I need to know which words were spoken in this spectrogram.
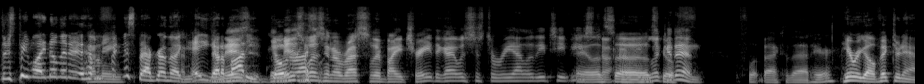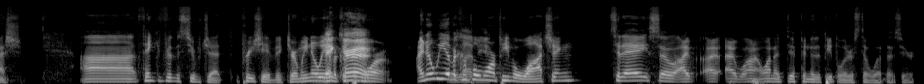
There's people I know that have I a mean, fitness background. They're like, I hey, you got a body. The Go Miz wasn't a wrestler by trade. The guy was just a reality TV Hey, star. let's, I mean, uh, let's look at him. Flip back to that here. Here we go. Victor Nash. Uh, thank you for the super chat. Appreciate it, Victor. And we know we have a couple more. I know we have a couple more people watching today, so I I, I want to dip into the people that are still with us here.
